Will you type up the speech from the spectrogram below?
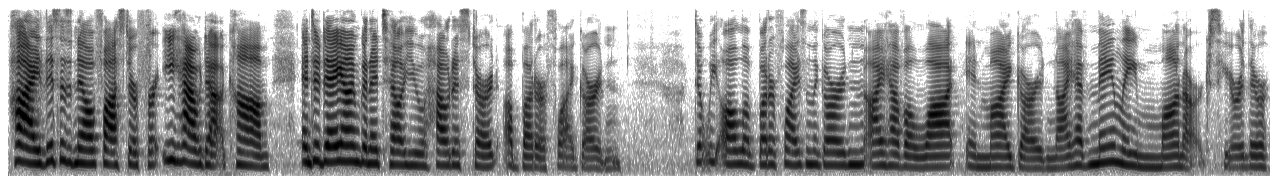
Hi, this is Nell Foster for ehow.com, and today I'm going to tell you how to start a butterfly garden. Don't we all love butterflies in the garden? I have a lot in my garden. I have mainly monarchs here. There are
